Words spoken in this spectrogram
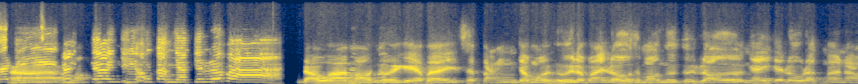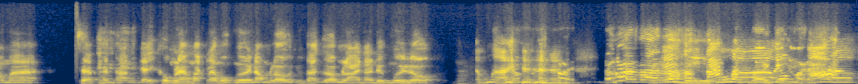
các, À, anh chị không cập nhật trên group à? Đâu à, mọi người ghé về xếp tặng cho mỗi người là vài lô thì mọi người cứ lựa ngay cái lô đất mà nào mà xếp hình thành cái khung la mắt đó một người năm lô chúng ta gom lại là được 10 lô. Đúng rồi. Đúng rồi. Đúng rồi. Là, là cái hợp gì tác vợ ơi chung rồi đó.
